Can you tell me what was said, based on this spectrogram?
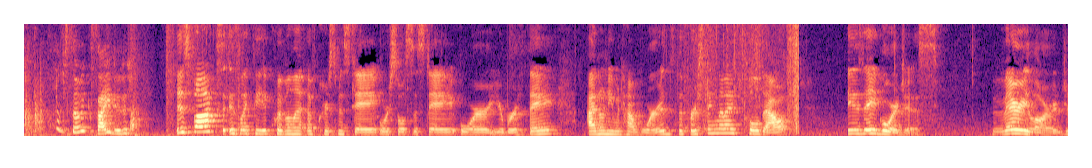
I'm so excited. This box is like the equivalent of Christmas Day or Solstice Day or your birthday. I don't even have words. The first thing that I've pulled out is a gorgeous very large,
